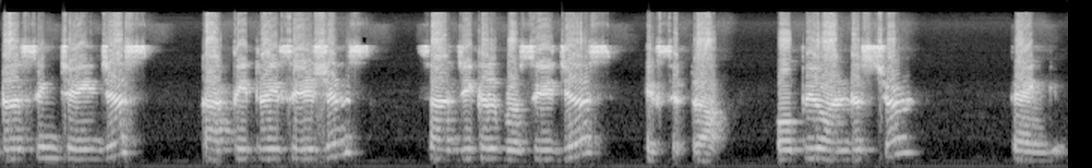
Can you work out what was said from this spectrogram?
dressing changes, catheterizations, surgical procedures, etc. Hope you understood. Thank you.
